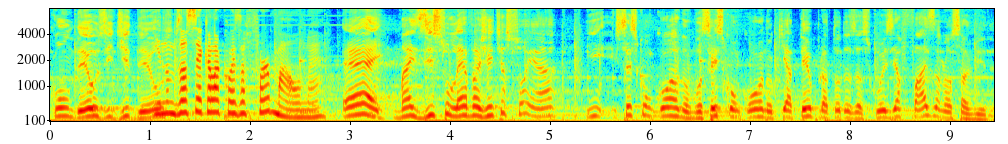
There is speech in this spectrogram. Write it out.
com Deus e de Deus. E não precisa ser aquela coisa formal, né? É, mas isso leva a gente a sonhar. E vocês concordam, vocês concordam que há tempo para todas as coisas e há fase da nossa vida.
